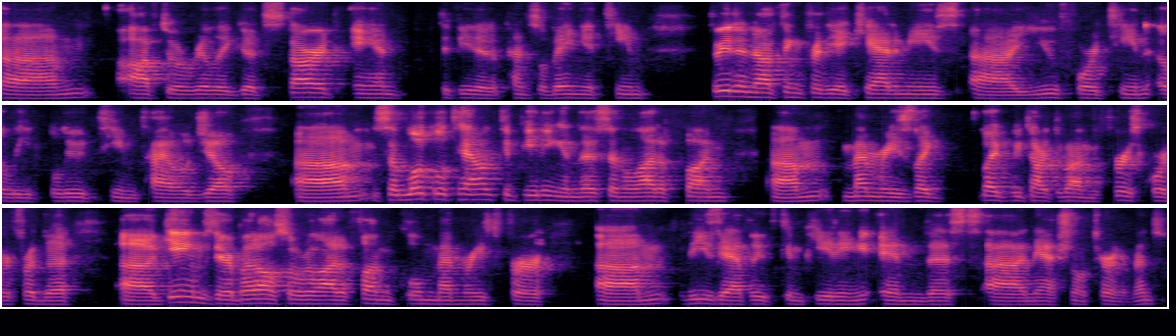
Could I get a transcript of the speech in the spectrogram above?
um, off to a really good start and defeated a Pennsylvania team three to nothing for the Academy's uh, U14 Elite Blue Team title. Joe, um, some local talent competing in this, and a lot of fun um, memories, like like we talked about in the first quarter for the uh, games there, but also a lot of fun, cool memories for um, these athletes competing in this uh, national tournament.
